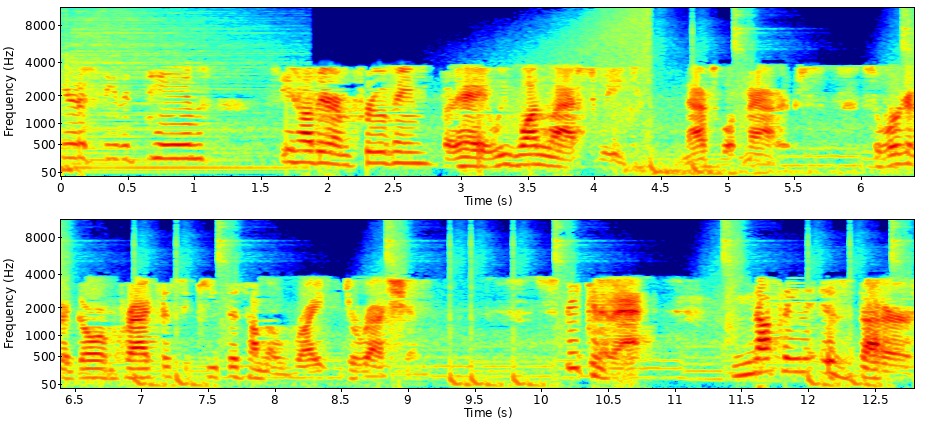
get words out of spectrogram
Here to see the team, see how they're improving. But hey, we won last week. And that's what matters. So we're going to go and practice to keep this on the right direction. Speaking of that, nothing is better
